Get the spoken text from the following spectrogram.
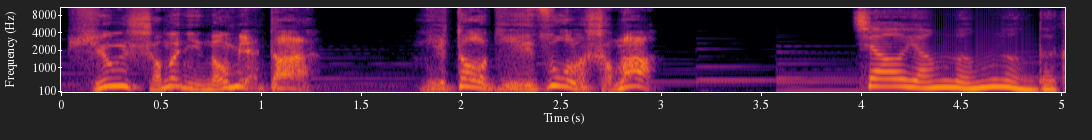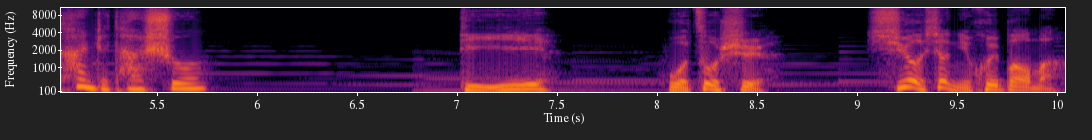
凭什么你能免单？”你到底做了什么？骄阳冷冷的看着他说：“第一，我做事需要向你汇报吗？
